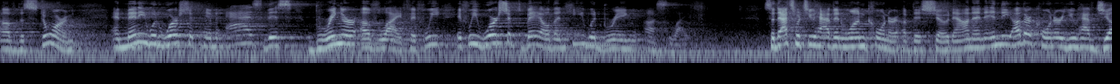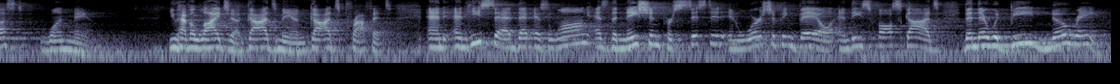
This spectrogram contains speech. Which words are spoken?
of the storm. And many would worship him as this bringer of life. If we, if we worshiped Baal, then he would bring us life. So that's what you have in one corner of this showdown. And in the other corner, you have just one man. You have Elijah, God's man, God's prophet. And, and he said that as long as the nation persisted in worshiping Baal and these false gods, then there would be no rain.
